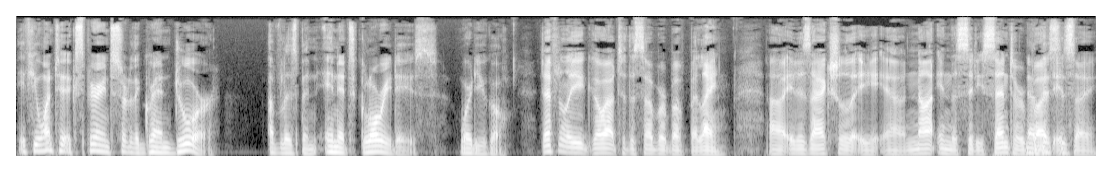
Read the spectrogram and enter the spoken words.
If you want to experience sort of the grandeur of Lisbon in its glory days, where do you go? Definitely go out to the suburb of Belém. Uh, it is actually uh, not in the city center, Now but it's is a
